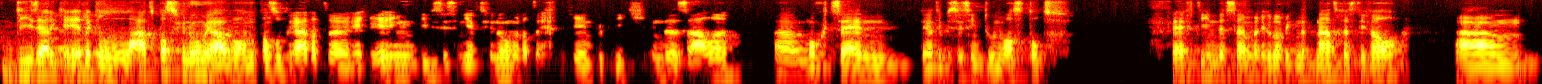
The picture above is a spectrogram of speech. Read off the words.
Die is eigenlijk redelijk laat pas genomen, ja, van, van zodra dat de regering die beslissing heeft genomen dat er geen publiek in de zalen uh, mocht zijn. Ik denk dat die beslissing toen was tot 15 december, geloof ik, net na het festival. Um,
